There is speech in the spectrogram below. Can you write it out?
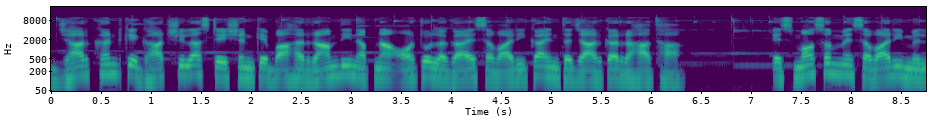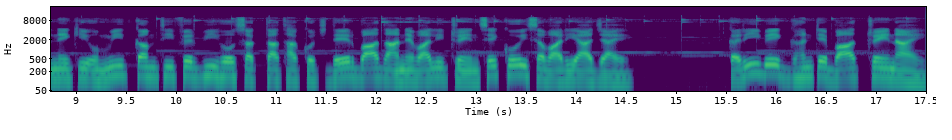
झारखंड के घाटशिला स्टेशन के बाहर रामदीन अपना ऑटो लगाए सवारी का इंतज़ार कर रहा था। इस मौसम में सवारी मिलने की उम्मीद कम थी, फिर भी हो सकता था कुछ देर बाद आने वाली ट्रेन से कोई सवारी आ जाए। करीब एक घंटे बाद ट्रेन आई।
